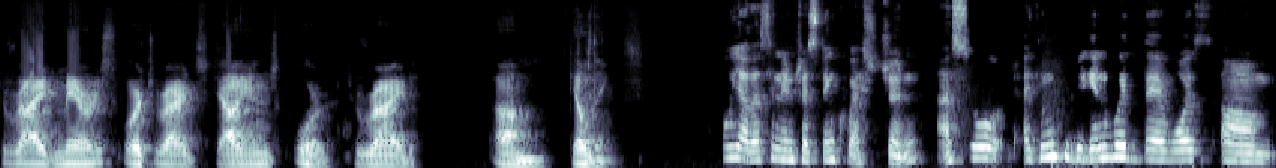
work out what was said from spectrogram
to ride mares or to ride stallions or to ride um, geldings? Oh yeah, that's an interesting question. Uh, so I think to begin with, there was um,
